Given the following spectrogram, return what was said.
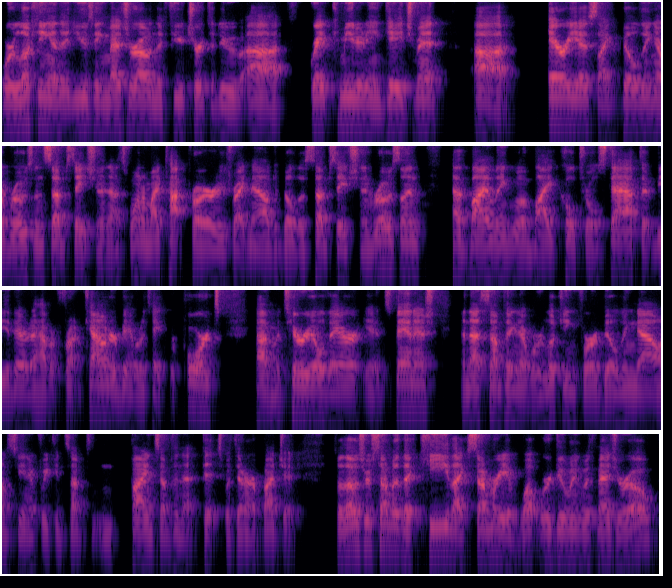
We're looking at using Measure O in the future to do uh, great community engagement uh, areas like building a Roseland substation. And that's one of my top priorities right now to build a substation in Roseland, have bilingual and bicultural staff that be there to have a front counter, be able to take reports, have material there in Spanish. And that's something that we're looking for a building now and seeing if we can something, find something that fits within our budget. So those are some of the key like summary of what we're doing with Measure O.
